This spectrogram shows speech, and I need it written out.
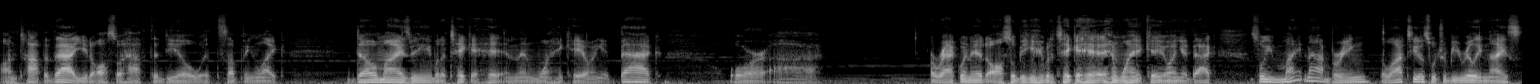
on top of that, you'd also have to deal with something like Dhelmise being able to take a hit and then one hit KOing it back, or uh, Araquanid also being able to take a hit and one hit KOing it back. So he might not bring the Latios, which would be really nice.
